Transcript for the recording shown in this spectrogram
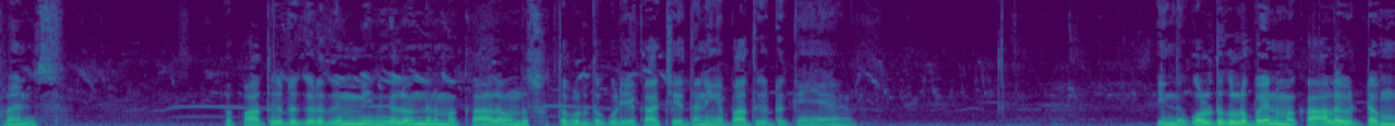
ஃப்ரெண்ட்ஸ் இப்போ பார்த்துக்கிட்டு இருக்கிறது மீன்கள் வந்து நம்ம காலை வந்து சுத்தப்படுத்தக்கூடிய காட்சியை தான் நீங்கள் பார்த்துக்கிட்டு இருக்கீங்க. இந்த குளத்துக்குள்ளே போய் நம்ம காலை விட்டோம்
